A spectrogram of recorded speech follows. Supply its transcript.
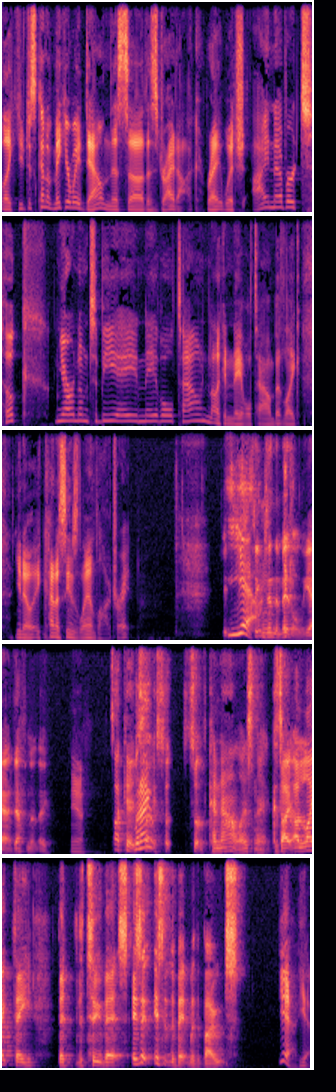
like you just kind of make your way down this uh, this dry dock, right? Which I never took Yharnam to be a naval town, not like a naval town, but like you know, it kind of seems landlocked, right? Yeah, Seems in the middle. Yeah, definitely. Yeah. It's like a, it's I- like a sort, sort of canal, isn't it? Because I, I like the, the the two bits. Is it is it the bit with the boats? Yeah, yeah.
